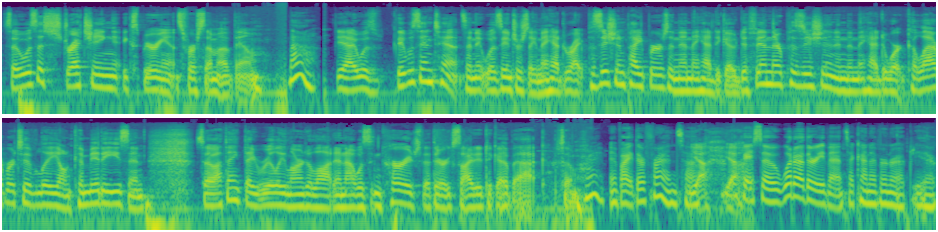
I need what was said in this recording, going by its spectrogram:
So it was a stretching experience for some of them. Wow. Yeah, it was it was intense and it was interesting. They had to write position papers and then they had to go defend their position and then they had to work collaboratively on committees and so I think they really learned a lot and I was encouraged that they're excited to go back. So right. invite their friends. Huh? Yeah, yeah. Okay, so what other events? I kind of interrupted you there.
